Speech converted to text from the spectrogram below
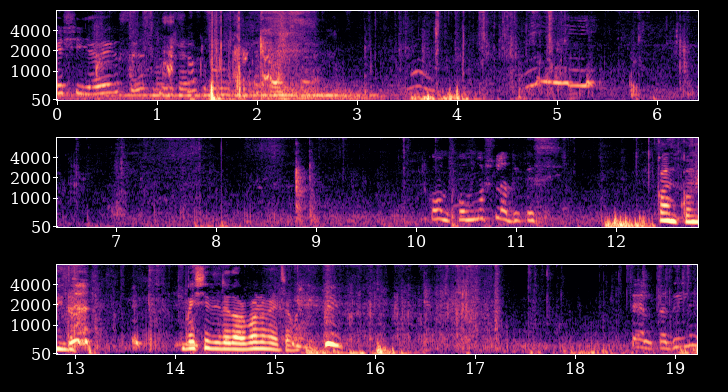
বেশি ইয়ে হয়ে গেছে কম কম মশলা দিতেছি। কম, কমই দাও। বেশি দিলে দরবার হয়ে যাবে। তেলটা দিলে?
